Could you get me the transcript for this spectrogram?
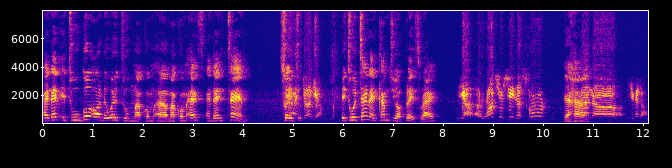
and then it will go all the way to Malcolm, uh, Malcolm X and then turn. So yeah, it, I yeah. it will turn and come to your place, right? Yeah, uh, once you see the school, Yeah. then uh, you get on.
